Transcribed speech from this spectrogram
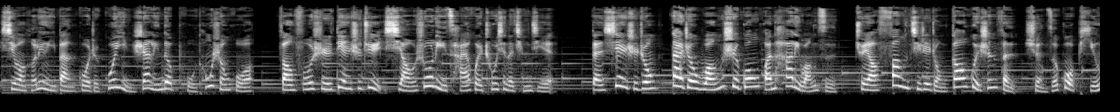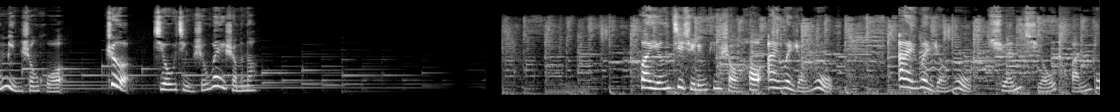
希望和另一半过着归隐山林的普通生活，仿佛是电视剧、小说里才会出现的情节。但现实中带着王室光环的哈里王子却要放弃这种高贵身份，选择过平民生活，这究竟是为什么呢？欢迎继续聆听《守候爱问人物》，爱问人物全球传播，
